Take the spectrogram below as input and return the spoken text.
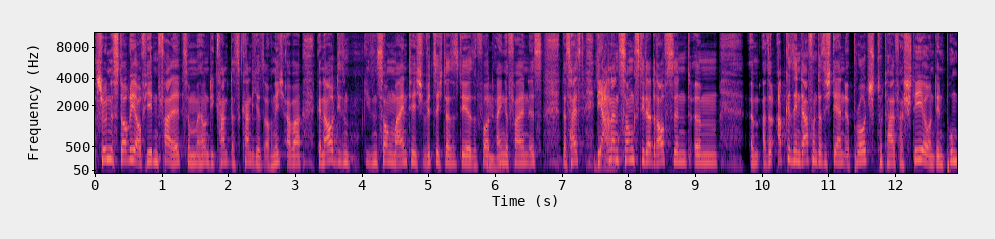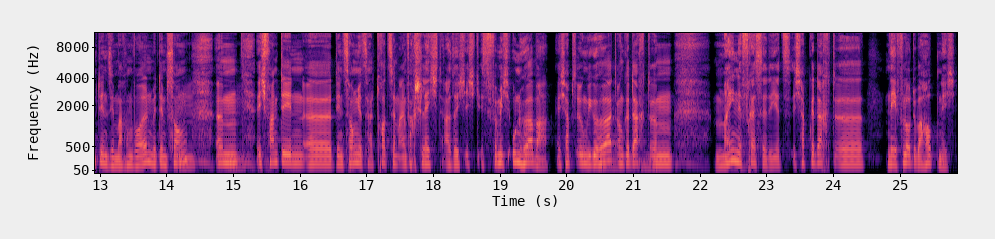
Schöne Story auf jeden Fall. Zum, und die kan das kannte ich jetzt auch nicht, aber genau diesen, diesen Song meinte ich, witzig, dass es dir sofort eingefallen ist. Das heißt, die Ja. anderen Songs, die da drauf sind, ähm, ähm, also abgesehen davon, dass ich deren Approach total verstehe und den Punkt, den sie machen wollen mit dem Song, ähm, ich fand den, äh, den Song jetzt halt trotzdem einfach schlecht. Also ich, ich ist für mich unhörbar. Ich habe es irgendwie gehört und gedacht, ähm, meine Fresse, die jetzt, ich habe gedacht, äh, nee, float überhaupt nicht.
